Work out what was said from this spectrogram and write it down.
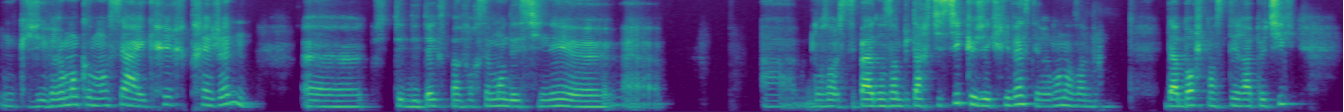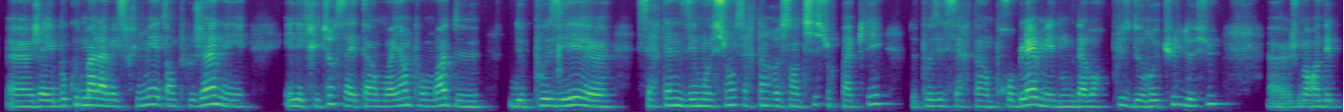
Donc, j'ai vraiment commencé à écrire très jeune. Euh, c'était des textes pas forcément dessinés à, dans un, c'est pas dans un but artistique que j'écrivais, c'était vraiment dans un but d'abord, je pense, thérapeutique. j'avais beaucoup de mal à m'exprimer étant plus jeune et, et l'écriture, ça a été un moyen pour moi de, de poser certaines émotions, certains ressentis sur papier, de poser certains problèmes et donc d'avoir plus de recul dessus. Euh, je ne me rendais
